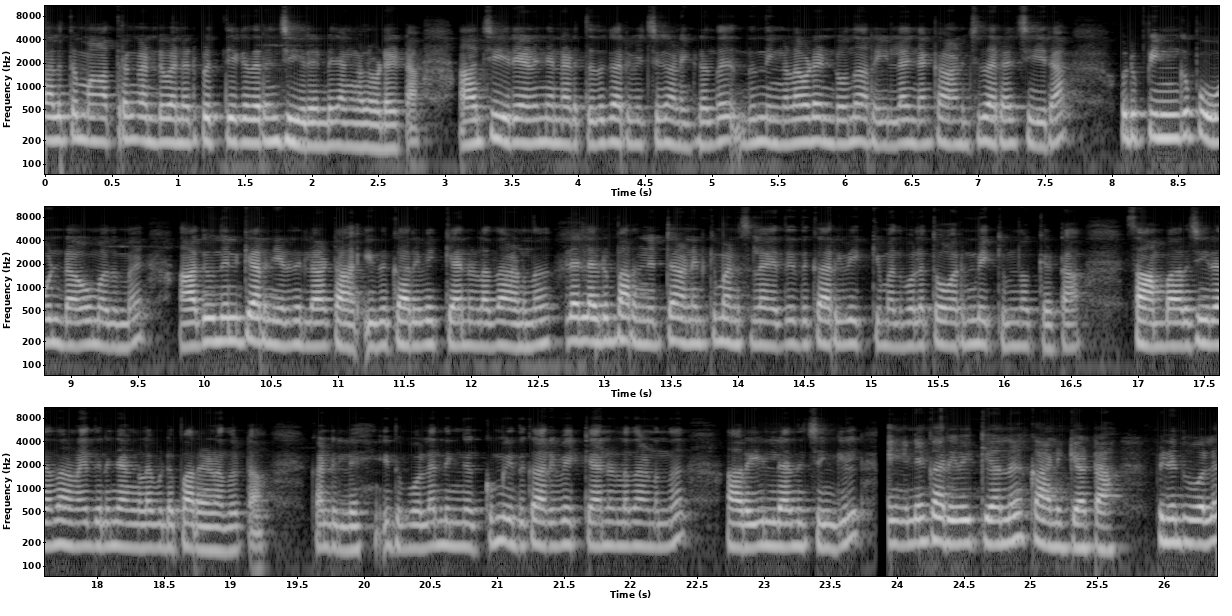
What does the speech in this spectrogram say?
കാലത്ത് മാത്രം കണ്ടുവന്ന ഒരു പ്രത്യേകതരം ചീരയുണ്ട് ഞങ്ങളവിടെ കേട്ടോ ആ ചീരയാണ് ഞാൻ അടുത്തത് കറി വെച്ച് കാണിക്കുന്നത്. ഇത് നിങ്ങളവിടെ ഉണ്ടോയെന്ന് അറിയില്ല. ഞാൻ കാണിച്ചു തരാം ചീര ഒരു പിങ്ക് പൂവുണ്ടാവും അതുമേ. ആദ്യമൊന്നും എനിക്ക് അറിഞ്ഞിരുന്നില്ല കേട്ടോ ഇത് കറി വെക്കാനുള്ളതാണെന്ന്. എല്ലാവരും പറഞ്ഞിട്ടാണ് എനിക്ക് മനസ്സിലായത് ഇത് കറി വെക്കും അതുപോലെ തോരൻ വെക്കും എന്നൊക്കെ കേട്ടോ സാമ്പാർ ചീര എന്നാണ് ഇതിന് ഞങ്ങളിവിടെ പറയണത് കേട്ടോ കണ്ടില്ലേ? ഇതുപോലെ നിങ്ങൾക്കും ഇത് കറി വെക്കാനുള്ളതാണെന്ന് അറിയില്ല എന്ന് വെച്ചെങ്കിൽ എങ്ങനെയാണ് കറി വെക്കാന്ന് കാണിക്കാട്ടാ പിന്നെ ഇതുപോലെ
